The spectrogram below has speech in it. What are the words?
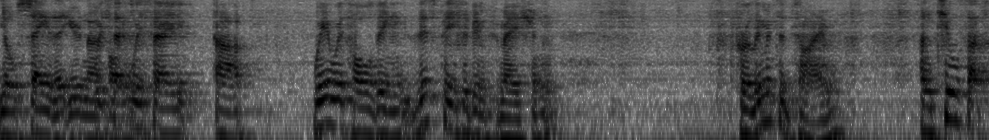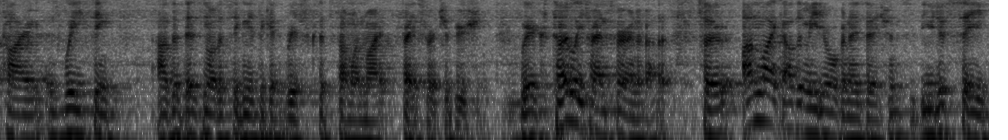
You'll say that you're not We say, we say uh, we're withholding this piece of information for a limited time until such time as we think uh, that there's not a significant risk that someone might face retribution. We're totally transparent about it. So unlike other media organizations, you just see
